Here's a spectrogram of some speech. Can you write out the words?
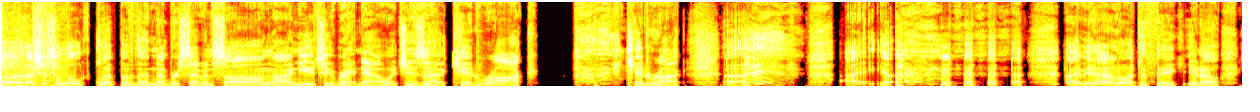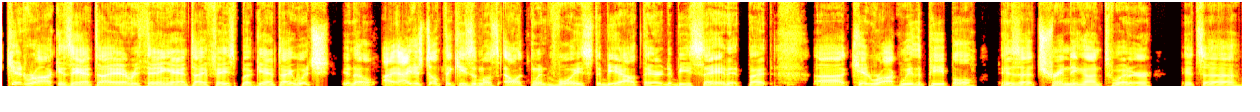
So that's just a little clip of the number seven song on YouTube right now, which is uh, Kid Rock. Kid Rock. Uh, I, I mean, I don't know what to think. You know, Kid Rock is anti everything, anti Facebook, anti, which, you know, I, I just don't think he's the most eloquent voice to be out there to be saying it. But uh, Kid Rock, We the People is uh, trending on Twitter. It's a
